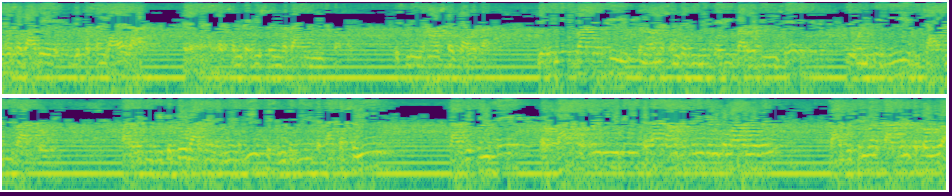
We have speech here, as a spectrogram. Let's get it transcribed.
वो सब आगे जो प्रसंग आएगा शंकर जी स्वयं बताएँगे इसका। इसलिए यहाँ उसका क्या बता? लेकिन एक बात ऐसी उन्होंने शंकर जी ने कही पार्वती जी से कि उनके लिए विचार की बात हो गई। पार्वती जी को दो बातें लगी, कि शंकर जी ने कथा कब सुनी काव्यशन से, और काव्यशन जी ने कथा कहाँ से सुनी जो उनको मालूम हो गई? काव्यशन में काव्य का कौआ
